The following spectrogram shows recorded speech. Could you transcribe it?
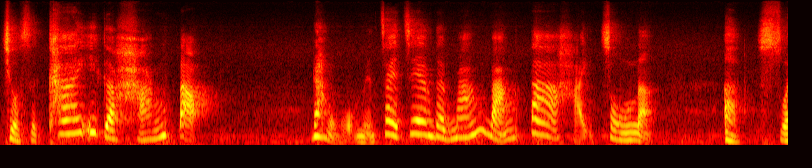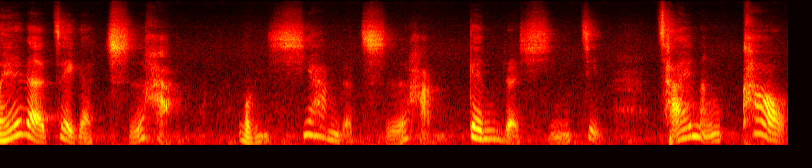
就是开一个航道。让我们在这样的茫茫大海中呢，啊，随着这个慈航，我们向着慈航跟着行进，才能靠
